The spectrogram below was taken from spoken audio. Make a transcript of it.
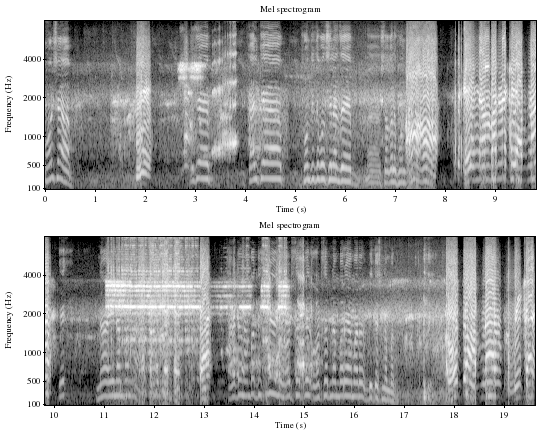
মহির সাহেব। ওই যে কালকে ফোন দিতে বলছিলেন যে সকালে ফোন হ্যাঁ হ্যাঁ। এই নাম্বার নাকি আপনার? না এই নাম্বার না। আরেকটা নাম্বার দিচ্ছি না হোয়াটসঅ্যাপের হোয়াটসঅ্যাপ নাম্বারে আমার বিকাশ নাম্বার। ওই তো আপনার বিকাশ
